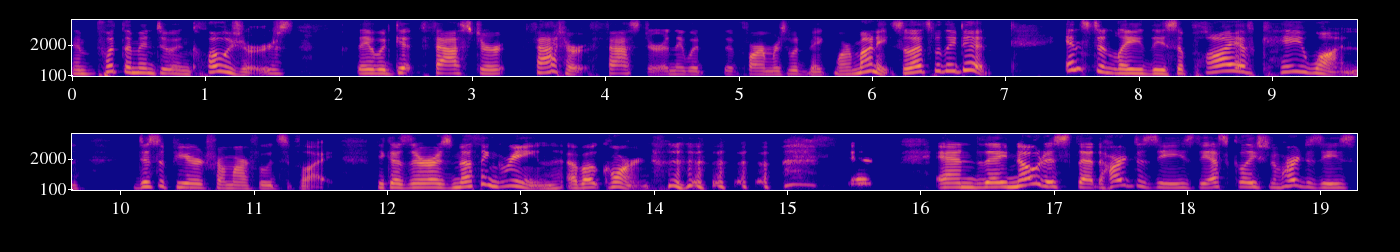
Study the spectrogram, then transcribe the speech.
and put them into enclosures they would get faster fatter faster and they would the farmers would make more money. So that's what they did. Instantly the supply of k1 disappeared from our food supply because there is nothing green about corn. and they noticed that heart disease, the escalation of heart disease,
